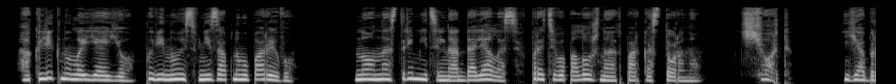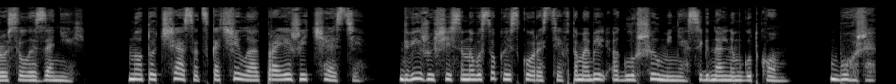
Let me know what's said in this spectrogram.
— окликнула я ее, повинуясь внезапному порыву. Но она стремительно отдалялась в противоположную от парка сторону. «Чёрт!» Я бросилась за ней. Но тотчас отскочила от проезжей части. Движущийся на высокой скорости автомобиль оглушил меня сигнальным гудком. «Боже!»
